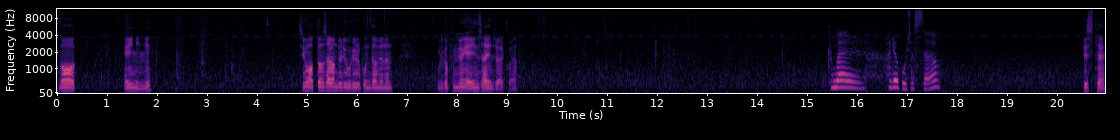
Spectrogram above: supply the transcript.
너 애인 있니? 지금 어떤 사람들이 우리를 본다면은 우리가 분명히 애인 사이인 줄 알 거야. 그 말 하려고 오셨어요? 비슷해.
